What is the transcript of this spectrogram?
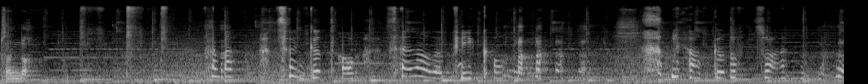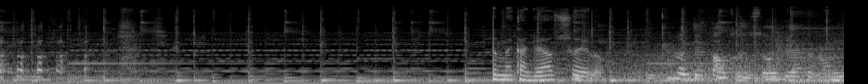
钻到。整个头塞到我的鼻孔里，两个都钻了。怎么感觉要睡了？他们被抱着的时候，觉得很容易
